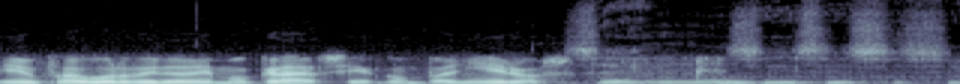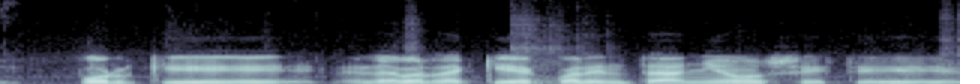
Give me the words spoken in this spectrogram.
en favor de la democracia, compañeros. Sí, sí, sí, sí, Porque la verdad es que a 40 años este,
